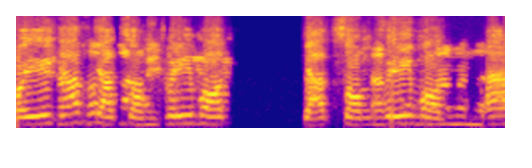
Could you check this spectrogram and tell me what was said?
ฟรีครับ จัดส่งฟรีหมด จัดส่งฟรีหมดนะ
